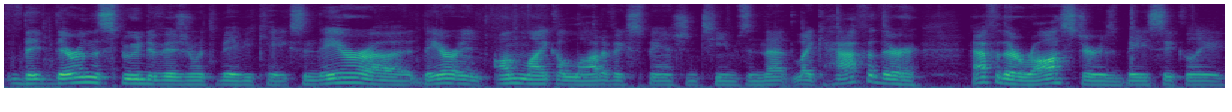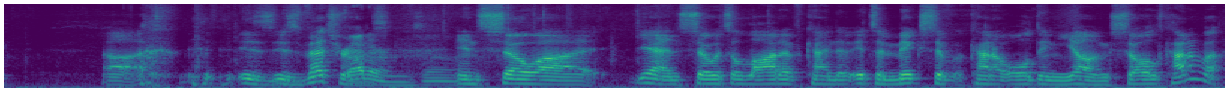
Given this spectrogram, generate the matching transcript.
they, they're in the spoon division with the Baby Cakes, and they are uh, they are in, unlike a lot of expansion teams in that like half of their half of their roster is basically uh, is is veterans. veterans. Yeah. And so, uh, yeah, and so it's a lot of kind of it's a mix of kind of old and young. So kind of a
